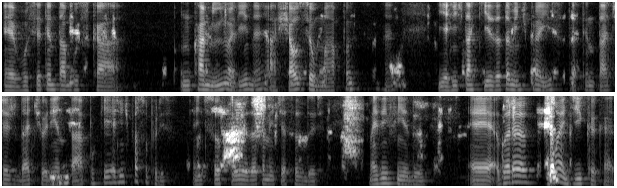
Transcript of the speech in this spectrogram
é, você tentar buscar um caminho ali, né? Achar o seu mapa, né? E a gente tá aqui exatamente para isso, para tentar te ajudar, te orientar, porque a gente passou por isso. A gente sofreu exatamente essas dores. Mas enfim, Edu. É, agora, uma dica, cara.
